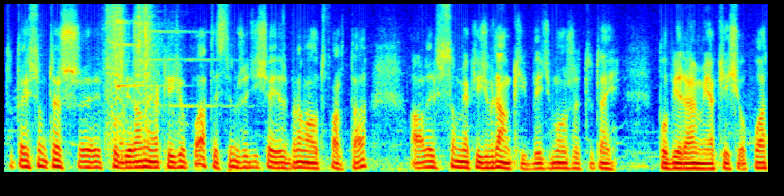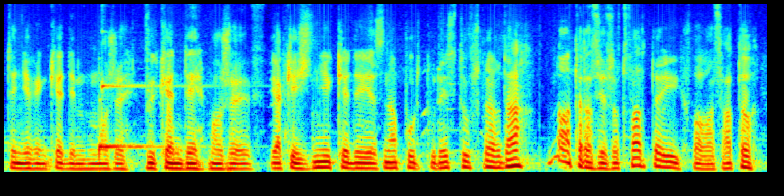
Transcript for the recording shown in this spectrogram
tutaj są też e, pobierane jakieś opłaty, z tym, że dzisiaj jest brama otwarta, ale są jakieś bramki, być może tutaj pobierają jakieś opłaty, nie wiem kiedy, może w weekendy, może w jakieś dni, kiedy jest napór turystów, prawda? No a teraz jest otwarte i chwała za to.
